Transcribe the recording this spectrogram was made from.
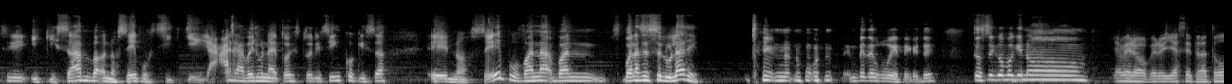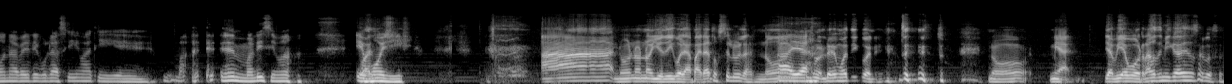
Sí, y quizás, no sé, pues si llegara a ver una de Toy Story 5, quizás, eh, no sé, pues van a, van, van a hacer celulares. En vez de juguete. Entonces como que no... Ya, pero, pero ya se trató de una película así, Mati. eh, ma- es malísima. Emoji. Ah, no, no, no, yo digo el aparato celular, no, Ah, no los emoticones. no, mira, ya había borrado de mi cabeza esa cosa.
